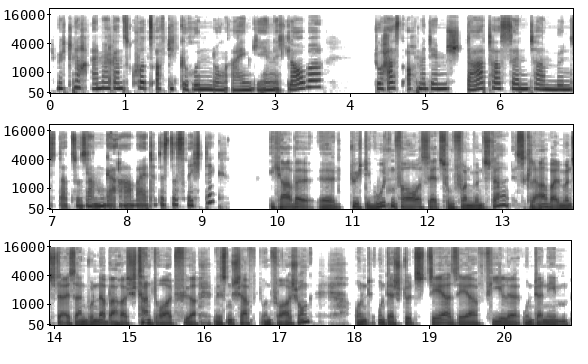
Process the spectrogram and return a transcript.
Ich möchte noch einmal ganz kurz auf die Gründung eingehen. Ich glaube, du hast auch mit dem Starter Center Münster zusammengearbeitet. Ist das richtig? Ich habe äh, durch die guten Voraussetzungen von Münster, ist klar, weil Münster ist ein wunderbarer Standort für Wissenschaft und Forschung und unterstützt sehr, sehr viele Unternehmen.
